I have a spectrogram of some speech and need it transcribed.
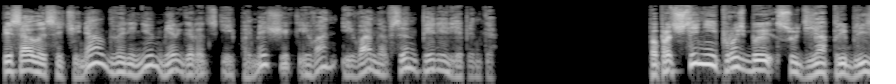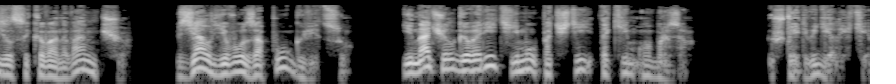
Писал и сочинял дворянин миргородский помещик Иван Иванов, сын Перерепенко. По прочтении просьбы судья приблизился к Ивану Ивановичу, взял его за пуговицу и начал говорить ему почти таким образом. — Что это вы делаете,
